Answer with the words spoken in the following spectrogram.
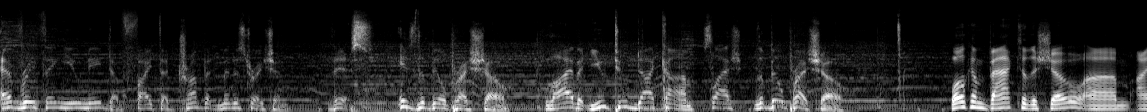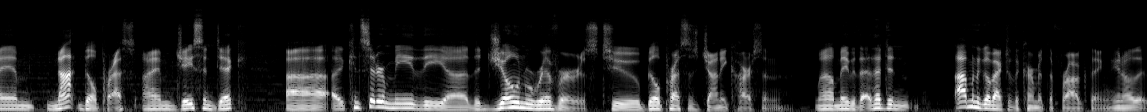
Everything you need to fight the Trump administration. This is the Bill Press Show. Live at youtube.com slash the Bill Press Show. Welcome back to the show. Um, I am not Bill Press. I am Jason Dick. Uh, uh, consider me the uh, the Joan Rivers to Bill Press's Johnny Carson. Well, maybe that that didn't. I'm going to go back to the Kermit the Frog thing. You know,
